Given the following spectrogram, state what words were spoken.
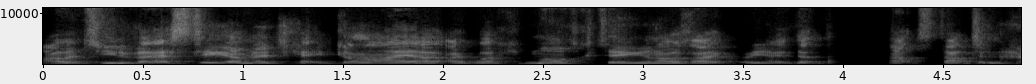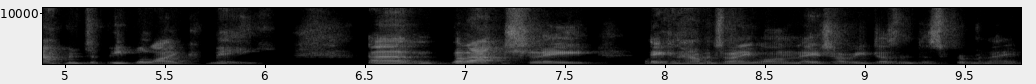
I went to university. I'm an educated guy. I, I work in marketing, and I was like, you know, that that's that didn't happen to people like me. Um, but actually, it can happen to anyone. HIV doesn't discriminate.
